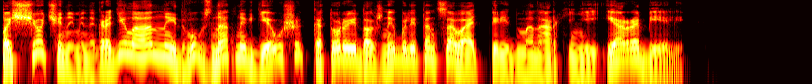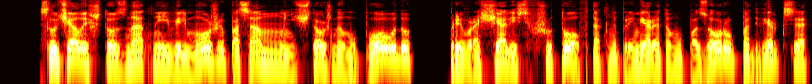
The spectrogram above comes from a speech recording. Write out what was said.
Пощечинами наградила Анна и двух знатных девушек, которые должны были танцевать перед монархиней, и арабели. Случалось, что знатные вельможи по самому ничтожному поводу превращались в шутов, так, например, этому позору подвергся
